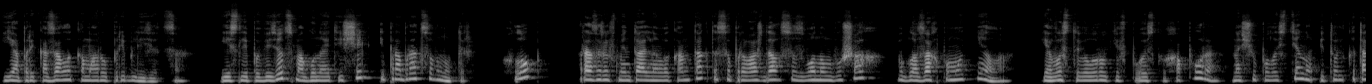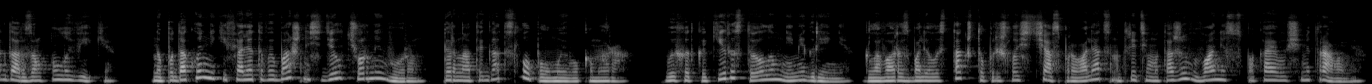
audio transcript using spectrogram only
Я приказала комару приблизиться. Если повезет, смогу найти щель и пробраться внутрь. Хлоп, Разрыв ментального контакта сопровождался звоном в ушах, в глазах помутнело. Я выставила руки в поисках опоры, нащупала стену и только тогда разомкнула веки. На подоконнике фиолетовой башни сидел черный ворон. Пернатый гад слопал моего комара. Выходка Кира стоила мне мигрени. Голова разболелась так, что пришлось час проваляться на третьем этаже в ванне с успокаивающими травами.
